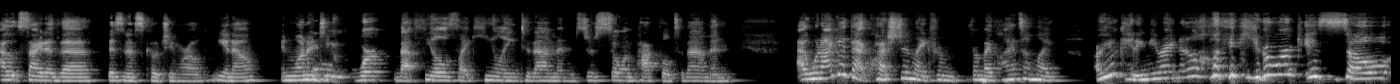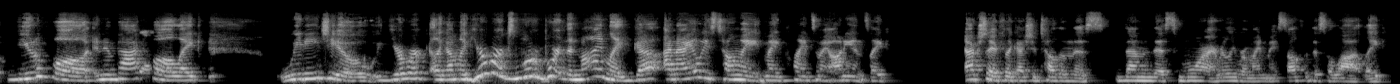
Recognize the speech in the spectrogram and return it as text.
outside of the business coaching world, you know, and want to yeah. do work that feels like healing to them and it's just so impactful to them. And I, when I get that question, like from from my clients, I'm like, "Are you kidding me right now? like your work is so beautiful and impactful. Like we need you. Your work, like I'm like, your work's more important than mine. Like, go. And I always tell my my clients and my audience, like, actually, I feel like I should tell them this, them this more. I really remind myself of this a lot. Like,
